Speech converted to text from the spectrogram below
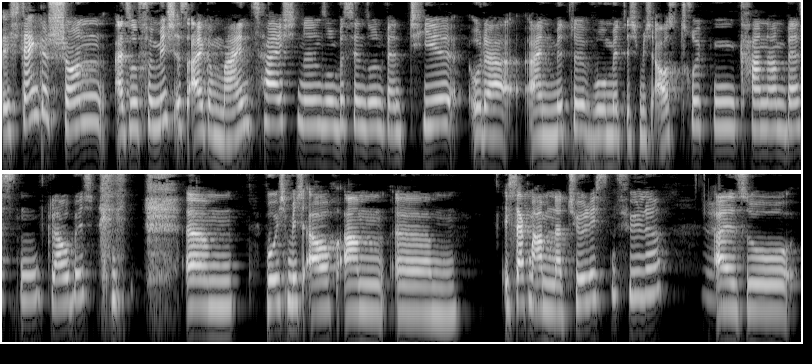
ich denke schon, also für mich ist Allgemeinzeichnen so ein bisschen so ein Ventil oder ein Mittel, womit ich mich ausdrücken kann am besten, glaube ich. ähm, wo ich mich auch am, ähm, ich sag mal, am natürlichsten fühle. Ja. Also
